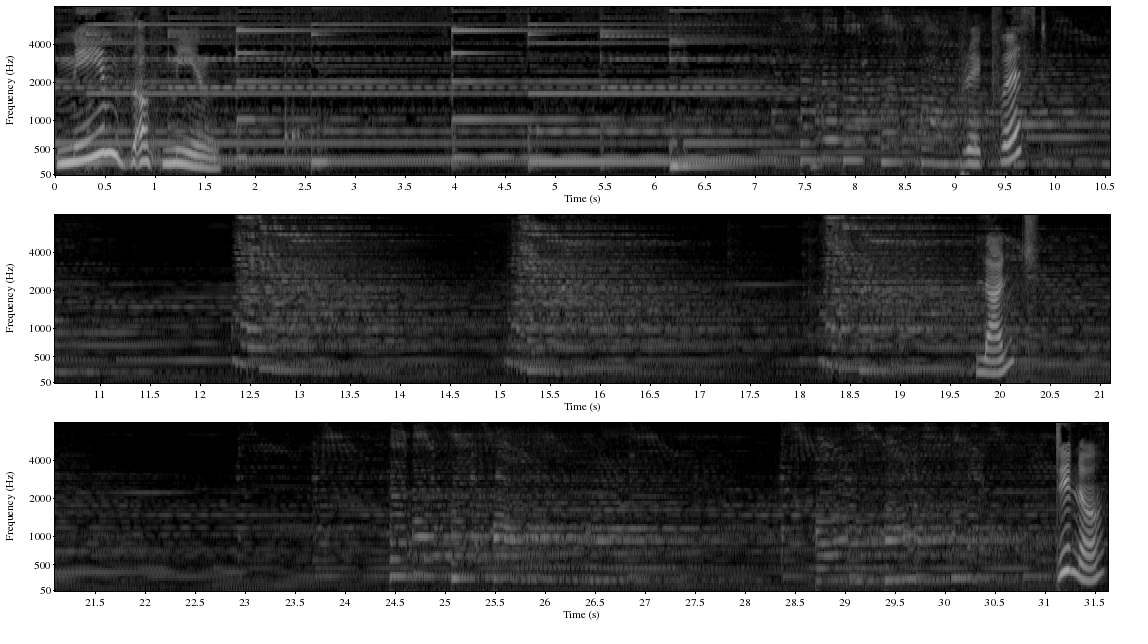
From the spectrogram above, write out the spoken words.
Names of meals. breakfast lunch dinner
